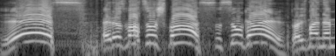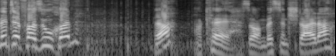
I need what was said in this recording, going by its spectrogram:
Yes! Ey, das macht so Spaß. Das ist so geil. Soll ich mal in der Mitte versuchen? Ja? Okay, so, ein bisschen steiler.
